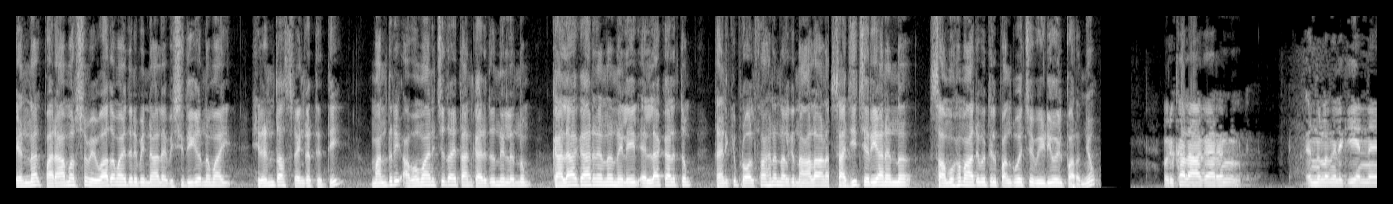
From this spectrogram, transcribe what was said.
എന്നാൽ പരാമർശം വിവാദമായതിനു പിന്നാലെ വിശദീകരണമായി ഹിരൺദാസ് രംഗത്തെത്തി. മന്ത്രി അപമാനിച്ചതായി താൻ കരുതുന്നില്ലെന്നും കലാകാരൻ എന്ന നിലയിൽ എല്ലാ കാലത്തും തനിക്ക് പ്രോത്സാഹനം നൽകുന്ന ആളാണ് സജി ചെറിയാൻ എന്ന് സമൂഹ മാധ്യമത്തിൽ പങ്കുവച്ച വീഡിയോയിൽ പറഞ്ഞു. ഒരു കലാകാരൻ എന്നുള്ള നിലയ്ക്ക് എന്നെ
